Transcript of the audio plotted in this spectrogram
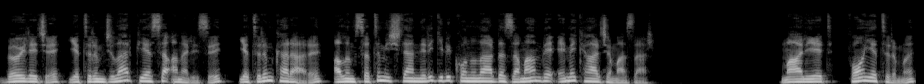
Böylece, yatırımcılar piyasa analizi, yatırım kararı, alım-satım işlemleri gibi konularda zaman ve emek harcamazlar. Maliyet, fon yatırımı,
